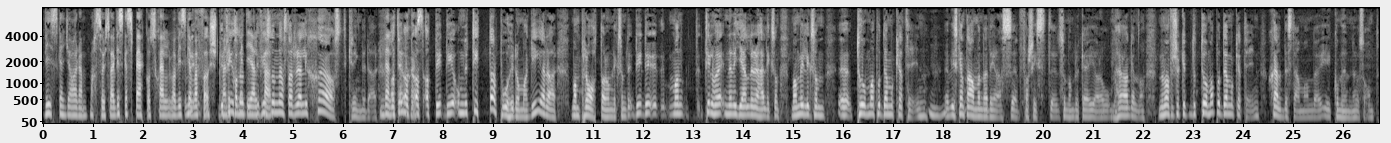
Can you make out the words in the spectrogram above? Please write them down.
Vi ska göra massor i Sverige, vi ska späka oss själva, vi ska men, vara först, det men det kommer något, inte hjälpa. Det finns något nästan religiöst kring det där. Väldigt att, religiöst. Att, att, att det, det, om du tittar på hur de agerar, man pratar om liksom, det, det, man, till och med när det gäller det här liksom, man vill liksom eh, tumma på demokratin. Mm. Eh, vi ska inte använda deras eh, fascist eh, som de brukar göra om högen. Då. Men man försöker tumma på demokratin, självbestämmande i kommuner och sånt.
